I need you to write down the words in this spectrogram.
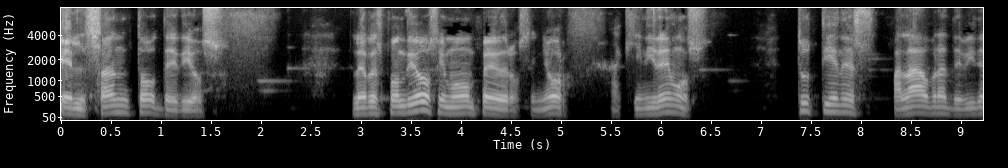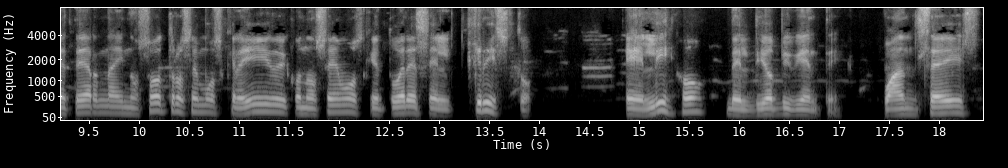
El Santo de Dios. Le respondió Simón Pedro, Señor, ¿a quién iremos? Tú tienes palabras de vida eterna y nosotros hemos creído y conocemos que tú eres el Cristo, el Hijo del Dios viviente. Juan 6,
